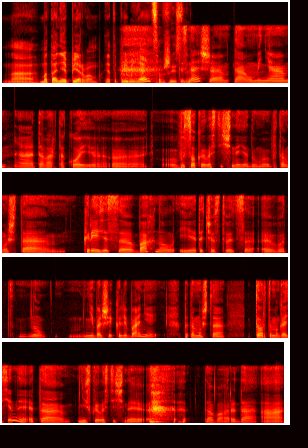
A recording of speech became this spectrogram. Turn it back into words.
на мотане первом, это применяется в жизни? Ты знаешь, э, да, у меня э, товар такой э, высокоэластичный, я думаю, потому что кризис э, бахнул, и это чувствуется, э, вот, ну, небольшие колебания, потому что торты-магазины — это низкоэластичные товары, да, а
